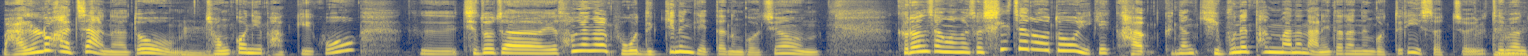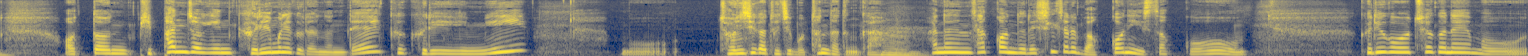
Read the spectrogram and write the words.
말로 하지 않아도 음. 정권이 바뀌고 그 지도자의 성향을 보고 느끼는 게 있다는 거죠. 그런 상황에서 실제로도 이게 가, 그냥 기분의 탓만은 아니다라는 것들이 있었죠. 이를테면 음. 어떤 비판적인 그림을 그렸는데 그 그림이 뭐 전시가 되지 못한다든가 음. 하는 사건들이 실제로 몇 건이 있었고 그리고 최근에 뭐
